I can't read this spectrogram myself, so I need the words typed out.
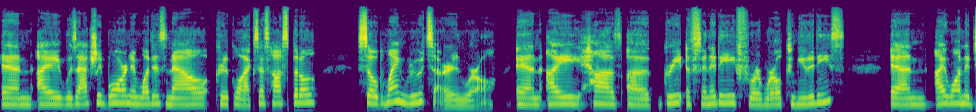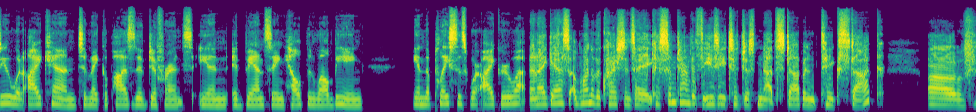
And I was actually born in what is now Critical Access Hospital. So my roots are in rural. And I have a great affinity for rural communities. And I want to do what I can to make a positive difference in advancing health and well being in the places where I grew up. And I guess one of the questions I, because sometimes it's easy to just not stop and take stock of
